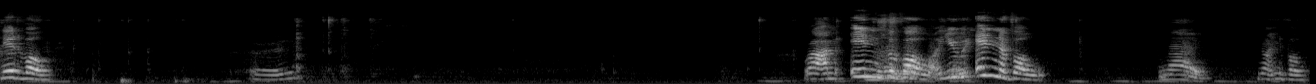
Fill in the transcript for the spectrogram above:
Near the vault. Okay. Right, I'm in the vault. Are you in the vault? No. Not in the vault.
